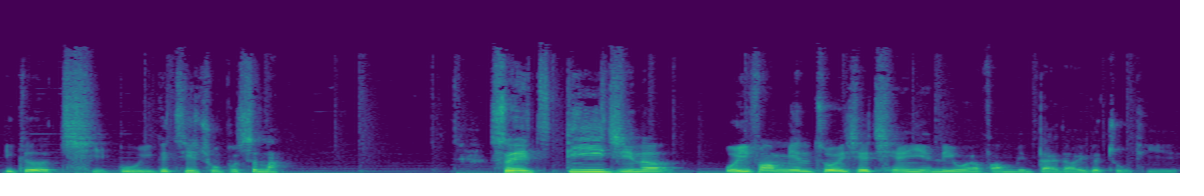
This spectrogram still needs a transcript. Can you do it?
一个起步，一个基础，不是吗？所以第一集呢？我一方面做一些前言，另外一方面带到一个主题，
